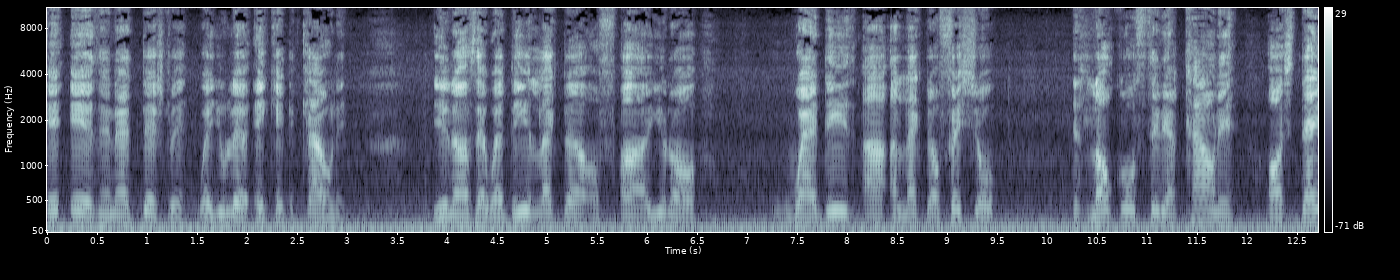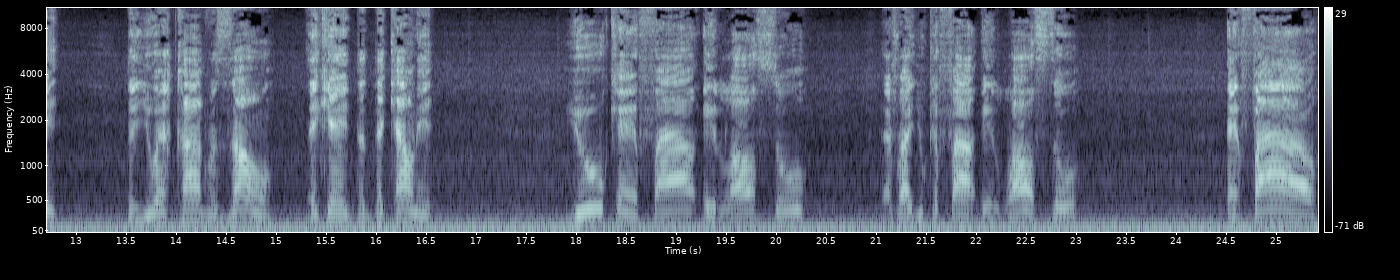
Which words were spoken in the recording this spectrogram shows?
it is in that district where you live, aka the county, you know what I'm saying? Where these elected, uh, you know, where these uh, elected official is local, city, or county, or state, the U.S. Congress zone, aka the, the county, you can file a lawsuit. That's right, you can file a lawsuit and file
